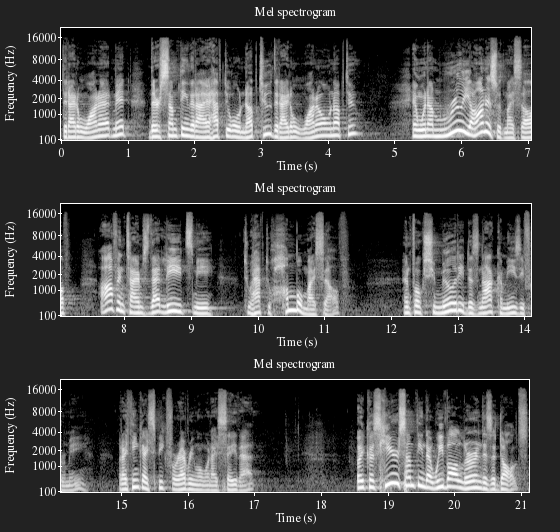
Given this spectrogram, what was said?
that I don't want to admit. There's something that I have to own up to that I don't want to own up to. And when I'm really honest with myself, oftentimes that leads me to have to humble myself. And folks, humility does not come easy for me. But I think I speak for everyone when I say that. Because here's something that we've all learned as adults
